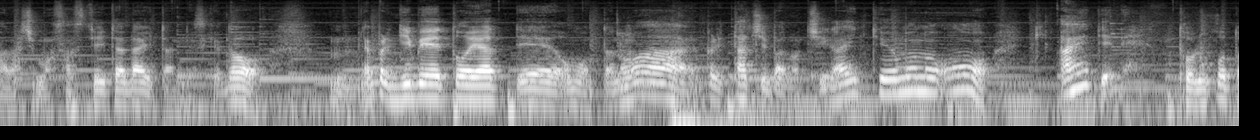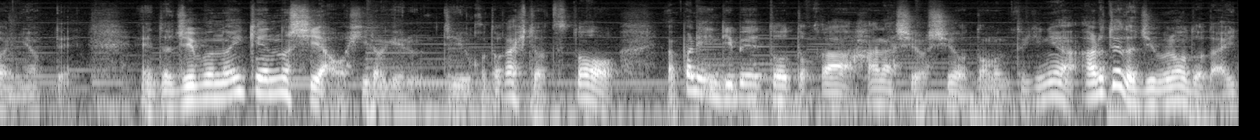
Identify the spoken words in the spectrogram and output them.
話もさせていただいたんですけど、うん、やっぱりディベートをやって思ったのは、やっぱり立場の違いっていうものを、あえてね、取ることによって、えーと、自分の意見の視野を広げるっていうことが一つとやっぱりディベートとか話をしようと思った時にはある程度自分の土台っ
